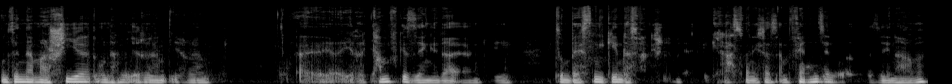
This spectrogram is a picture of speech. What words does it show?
und sind da marschiert und haben ihre, ihre, äh, ihre Kampfgesänge da irgendwie zum Besten gegeben. Das fand ich schon immer irgendwie krass, wenn ich das am Fernsehen gesehen habe.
